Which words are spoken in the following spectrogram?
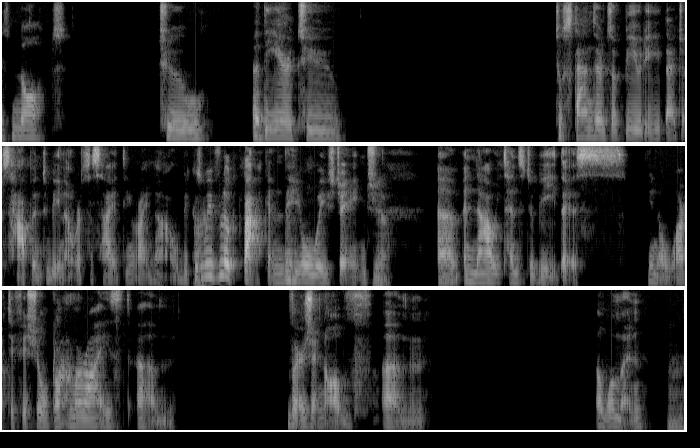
is not to adhere to to standards of beauty that just happen to be in our society right now because Right. we've looked back and they always change Yeah. um, and now it tends to be this you know artificial glamorized um, version of um, a woman Mm.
